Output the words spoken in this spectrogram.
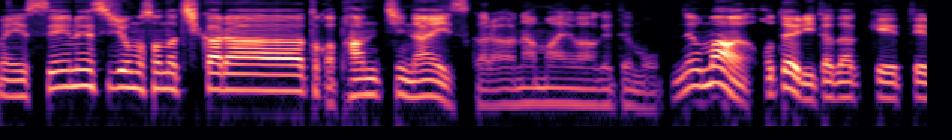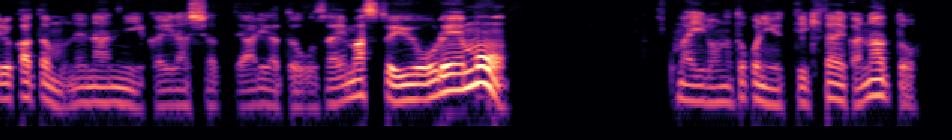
まあ、SNS 上もそんな力とかパンチないですから、名前を挙げても。でもまあ、お便りいただけてる方もね、何人かいらっしゃってありがとうございますというお礼も、まあ、いろんなとこに言っていきたいかなと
